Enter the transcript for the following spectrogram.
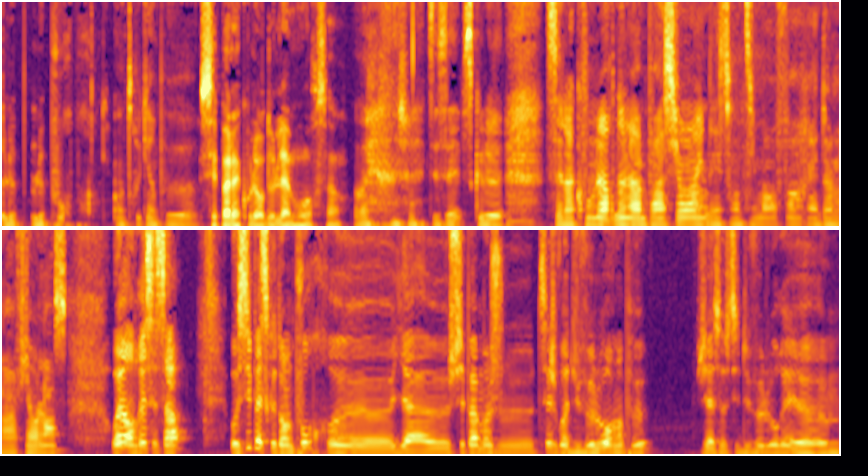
Le, le pourpre. Un truc un peu. euh, C'est pas la couleur de l'amour, ça? Tu sais, parce que le- c'est la couleur de la passion et des sentiments forts et de la violence. Ouais, en vrai, c'est ça. Aussi parce que dans le pourpre, euh, il y a, euh, je sais pas, moi, je, tu sais, je vois du velours un peu. J'ai associé du velours et euh,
